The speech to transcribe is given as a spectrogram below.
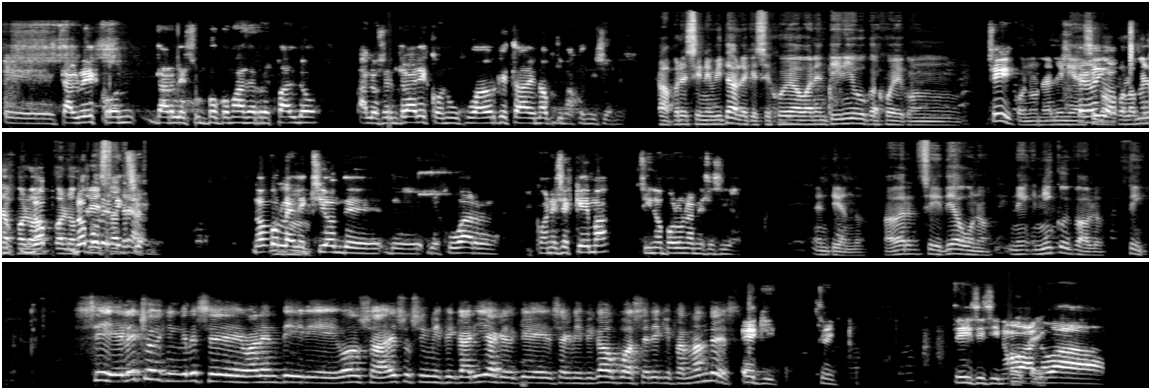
eh, tal vez con darles un poco más de respaldo a los centrales con un jugador que está en óptimas condiciones. Ah, pero es inevitable que se juegue a Valentini y Boca juegue con, con una línea de 5, por lo menos con los, con los tres atrás. No por la elección de, de jugar con ese esquema, sino por una necesidad. Entiendo. A ver, sí, día uno. Nico y Pablo, sí. Sí, el hecho de que ingrese Valentín y Gonza, ¿eso significaría que el, que el sacrificado pueda ser X Fernández? X, sí. Sí, sí, sí, no, va, no, va,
